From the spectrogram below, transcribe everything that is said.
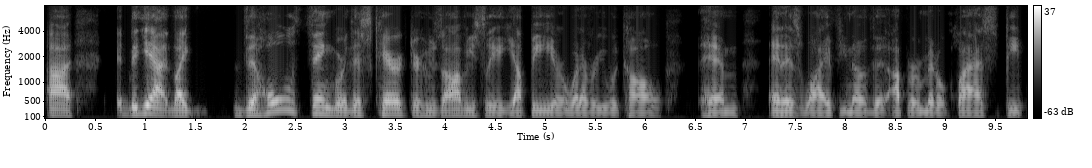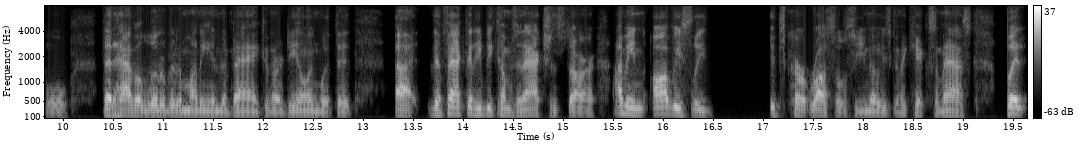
Uh, but yeah, like the whole thing where this character who's obviously a yuppie or whatever you would call him and his wife, you know, the upper middle class people that have a little bit of money in the bank and are dealing with it. Uh, the fact that he becomes an action star, I mean, obviously it's Kurt Russell, so you know he's going to kick some ass, but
